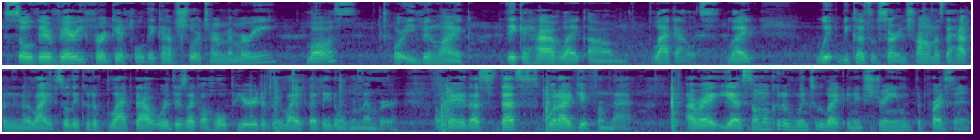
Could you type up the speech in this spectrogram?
So they're very forgetful. They could have short-term memory loss or even like they could have like um blackouts. Like with, because of certain traumas that happened in their life. So they could have blacked out or there's like a whole period of their life that they don't remember. Okay, that's that's what I get from that. All right, yeah, someone could have went to like an extreme depression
